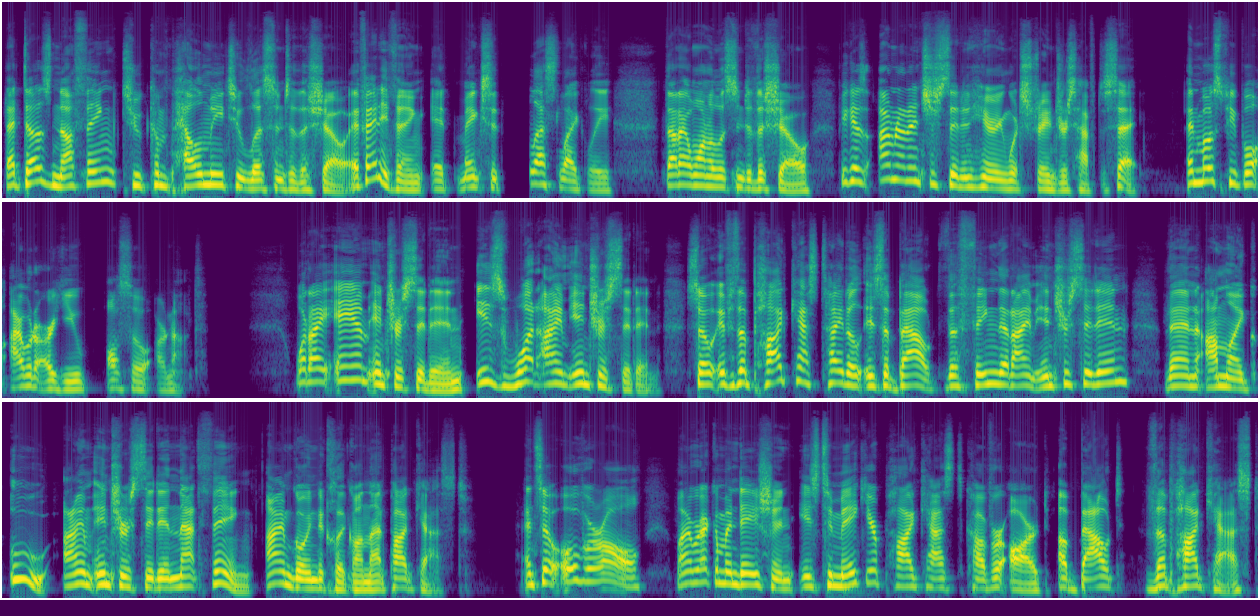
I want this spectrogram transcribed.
That does nothing to compel me to listen to the show. If anything, it makes it less likely that I want to listen to the show because I'm not interested in hearing what strangers have to say. And most people, I would argue, also are not. What I am interested in is what I'm interested in. So if the podcast title is about the thing that I'm interested in, then I'm like, ooh, I'm interested in that thing. I'm going to click on that podcast. And so, overall, my recommendation is to make your podcast cover art about the podcast,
